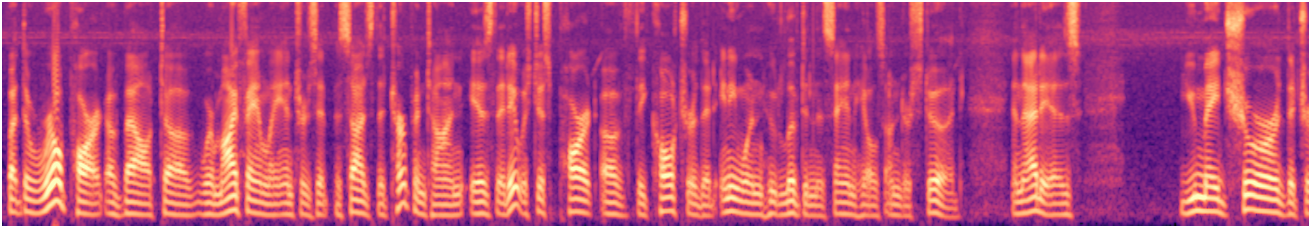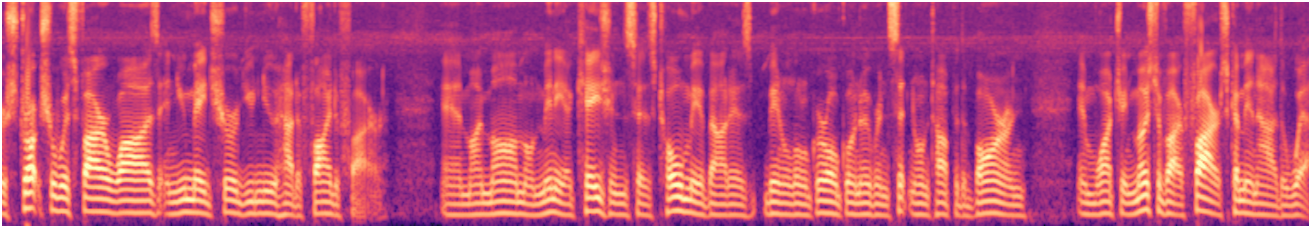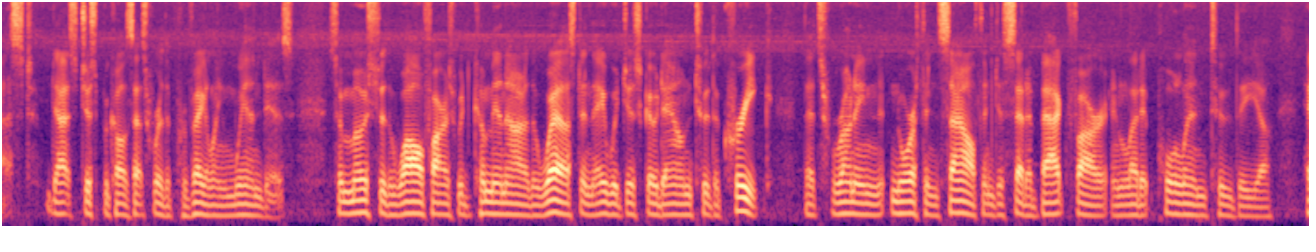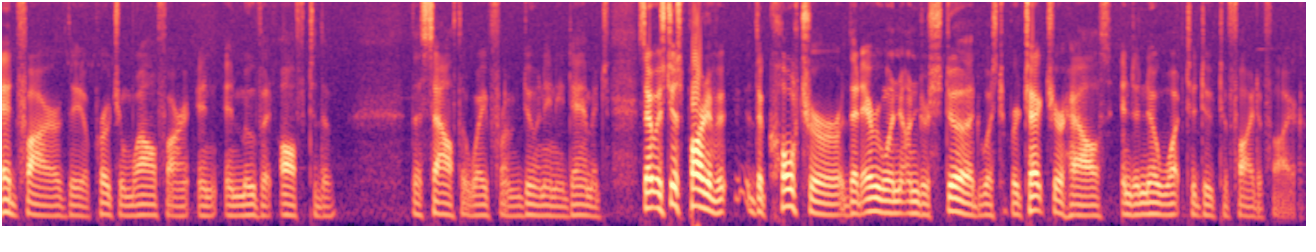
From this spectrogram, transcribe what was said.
But the real part about uh, where my family enters it, besides the turpentine, is that it was just part of the culture that anyone who lived in the sandhills understood. And that is, you made sure that your structure was fire-wise and you made sure you knew how to fight a fire. And my mom on many occasions has told me about as being a little girl going over and sitting on top of the barn and watching most of our fires come in out of the west. That's just because that's where the prevailing wind is. So most of the wildfires would come in out of the west and they would just go down to the creek that's running north and south and just set a backfire and let it pull into the uh, head fire the approaching wildfire and, and move it off to the, the south away from doing any damage. So it was just part of the culture that everyone understood was to protect your house and to know what to do to fight a fire.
